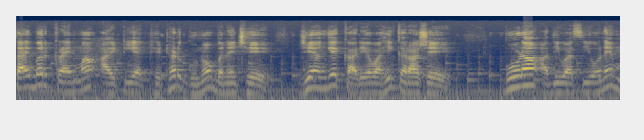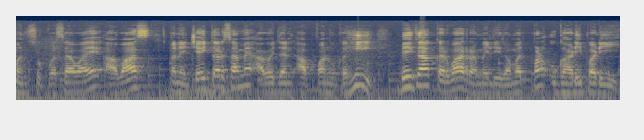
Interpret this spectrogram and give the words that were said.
સાયબર ક્રાઇમમાં આઈટી એક્ટ હેઠળ ગુનો બને છે, જે અંગે કાર્યવાહી કરાશે. ભોળા આદિવાસીઓને મનસુખ વસાવાએ આવાસ અને ચૈતર સામે આવેદન આપવાનું કહી ભેગા કરવા રમેલી રમત પણ ઉઘાડી પડી.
